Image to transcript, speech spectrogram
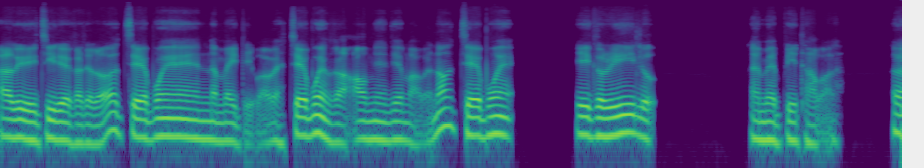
အဲ့လေးကြီးတဲ့အခါကျတော့ကျယ်ပွင့်နမိတ်တွေပါပဲကျယ်ပွင့်ဆိုတာအောင်မြင်ခြင်းပါပဲเนาะကျယ်ပွင့်ဧဂရီလို့နာမည်ပေးထားပါတယ်အဲ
